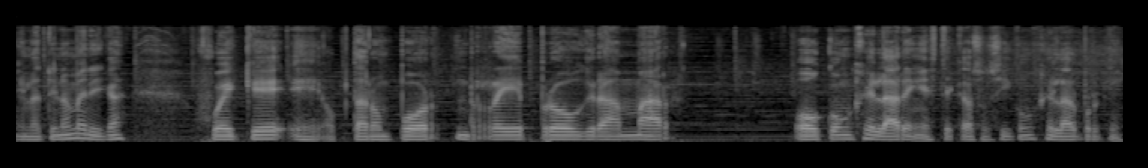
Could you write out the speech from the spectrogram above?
en Latinoamérica fue que eh, optaron por reprogramar o congelar, en este caso sí congelar porque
